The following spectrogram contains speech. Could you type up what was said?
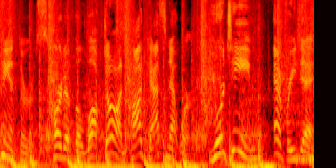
Panthers, part of the Locked On Podcast Network. Your team every day.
